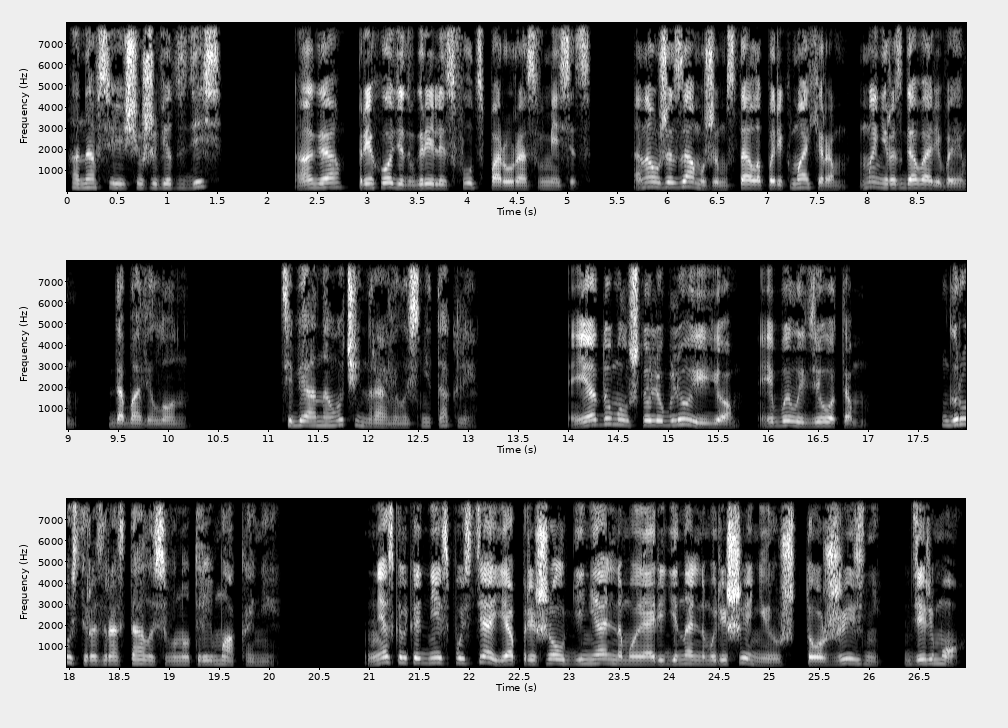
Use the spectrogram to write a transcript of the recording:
Она все еще живет здесь? Ага, приходит в Грилис Фудс пару раз в месяц. Она уже замужем, стала парикмахером. Мы не разговариваем, добавил он. Тебе она очень нравилась, не так ли? Я думал, что люблю ее, и был идиотом. Грусть разрасталась внутри Макани. Несколько дней спустя я пришел к гениальному и оригинальному решению, что жизнь — дерьмо.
